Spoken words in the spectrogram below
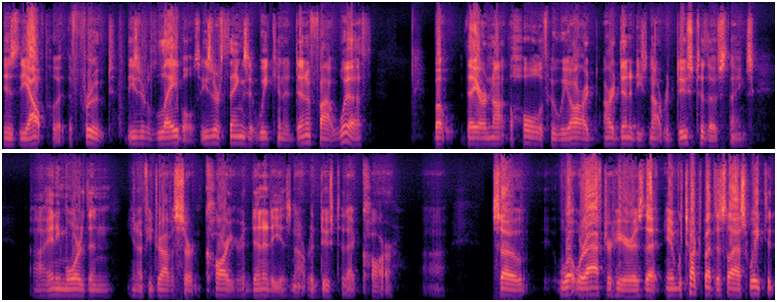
is the output, the fruit. These are labels. These are things that we can identify with, but they are not the whole of who we are. Our identity is not reduced to those things uh, any more than you know if you drive a certain car, your identity is not reduced to that car. So what we're after here is that, and we talked about this last week that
